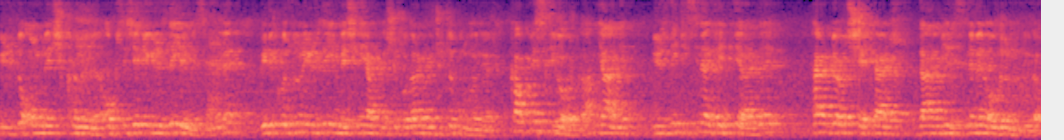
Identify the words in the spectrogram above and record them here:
yüzde on beş kanını, oksijenin yüzde yirmisini ve glikozun yüzde yirmi beşini yaklaşık olarak vücutta kullanıyor. Kaprisli bir organ. Yani yüzde ikisini hak ettiği yerde her dört şekerden birisini ben alırım diyor.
